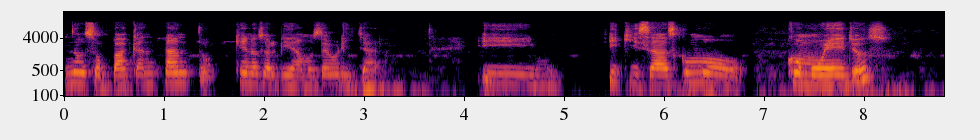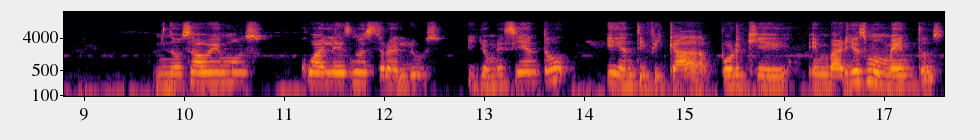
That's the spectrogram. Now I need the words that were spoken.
nos opacan tanto que nos olvidamos de brillar. Y, y quizás como, como ellos, no sabemos cuál es nuestra luz. Y yo me siento identificada porque en varios momentos,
